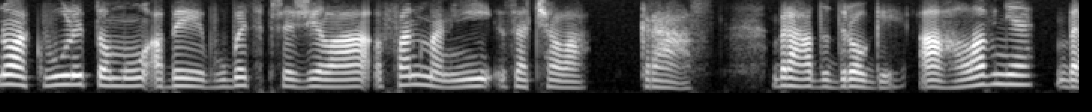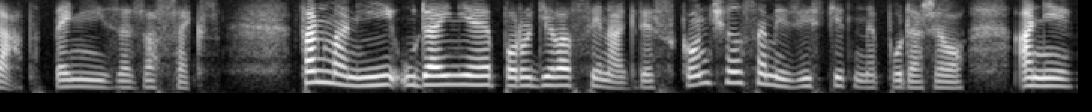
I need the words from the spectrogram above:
No a kvůli tomu, aby vůbec přežila, Fan Maní začala krást brát drogy a hlavně brát peníze za sex. Fanmaní údajně porodila syna, kde skončil se mi zjistit nepodařilo, ani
